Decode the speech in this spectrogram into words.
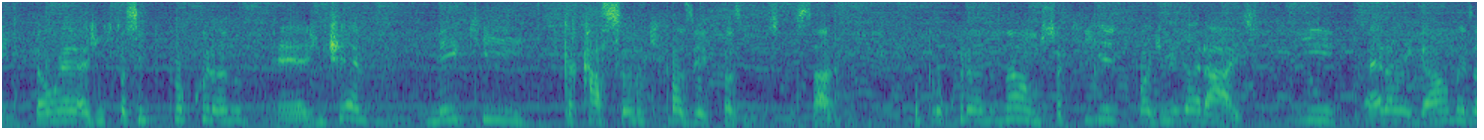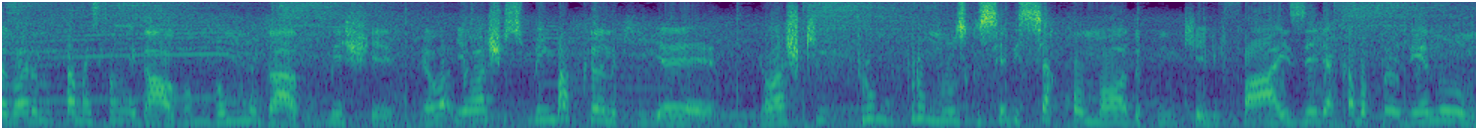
Então é, a gente está sempre procurando. É, a gente é meio que fica caçando o que fazer com as músicas, sabe? Fica procurando, não, isso aqui pode melhorar, isso aqui era legal, mas agora não tá mais tão legal, vamos, vamos mudar, vamos mexer. Eu, eu acho isso bem bacana, que é. Eu acho que pro, pro músico, se ele se acomoda com o que ele faz, ele acaba perdendo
